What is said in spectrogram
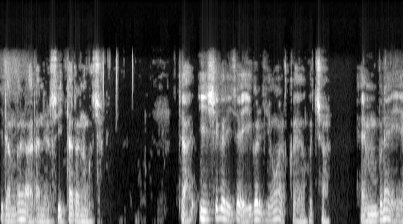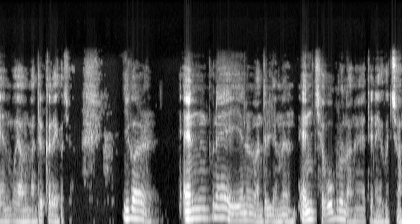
이런 걸 알아낼 수 있다라는 거죠. 자, 이 식을 이제 이걸 이용할 거예요. 그렇죠? n분의 an 모양을 만들 거라 이거죠. 이걸 n분의 an을 만들려면 n제곱으로 나눠야 되네요. 그렇죠?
